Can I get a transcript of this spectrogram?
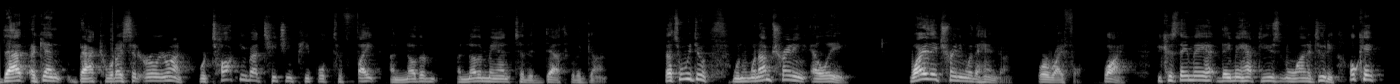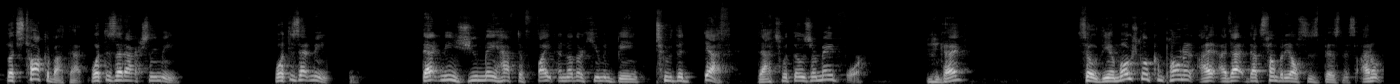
that again back to what i said earlier on we're talking about teaching people to fight another another man to the death with a gun that's what we do. When when i'm training le why are they training with a handgun or a rifle? Why? Because they may they may have to use it in the line of duty. Okay let's talk about that. What does that actually mean? What does that mean? That means you may have to fight another human being to the death. That's what those are made for. Mm. okay? So the emotional component I, I that that's somebody else's business. I don't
